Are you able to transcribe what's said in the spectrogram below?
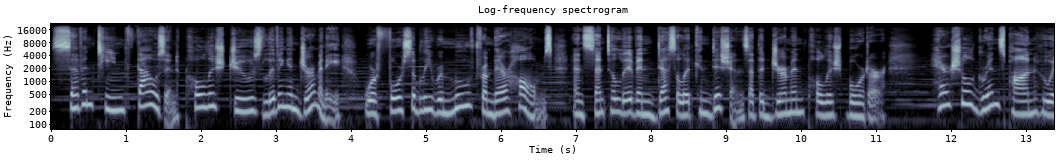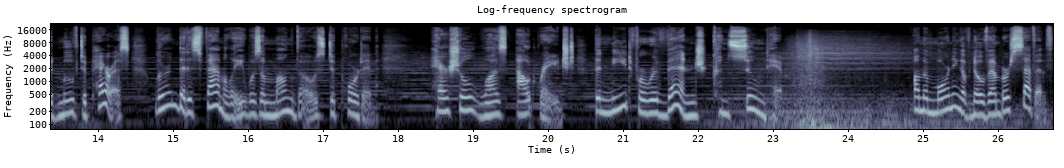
17,000 Polish Jews living in Germany were forcibly removed from their homes and sent to live in desolate conditions at the German Polish border. Herschel Grynszpan, who had moved to Paris, learned that his family was among those deported. Herschel was outraged. The need for revenge consumed him. On the morning of November 7th,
